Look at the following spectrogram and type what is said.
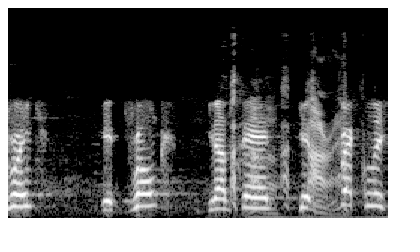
Drink, get drunk, you know what I'm saying? Get reckless,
